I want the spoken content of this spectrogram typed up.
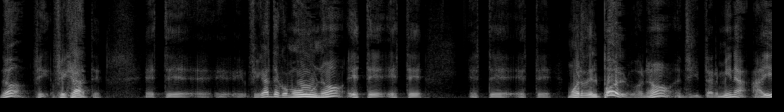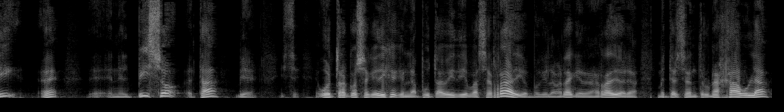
¿no? Fí- Fíjate, este, eh, eh, fíjate como uno, este, este, este, este, muerde el polvo, ¿no? Y termina ahí, ¿eh? en el piso, ¿está? Bien. Otra cosa que dije, que en la puta vida iba a ser radio, porque la verdad que en la radio era meterse entre una jaula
